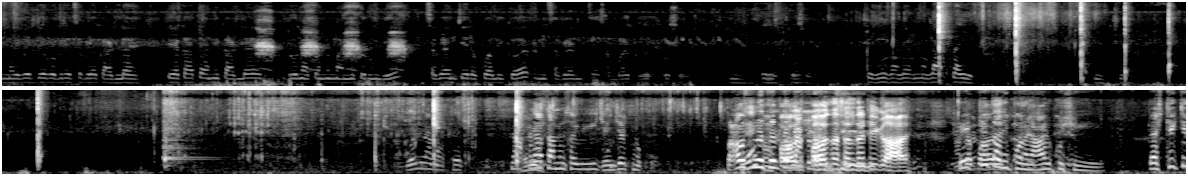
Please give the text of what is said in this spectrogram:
नैवेद्य वगैरे सगळं काढलं आहे ते एका हाताने काढलं आहे दोन हाताने मान्य करून घे सगळ्यांची रखवाली कर आणि सगळ्यांचा सांभाळ कर असो ते हे झालं मग बोल ना आणून सगळी झंझट नको पाऊस नसेल तर पाऊस लाकडं पाऊस नसेल तर ठीक आहे. पेटते तरी पण आडकुशी प्लास्टिकची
